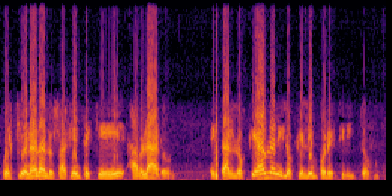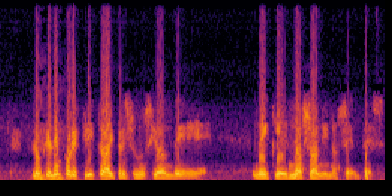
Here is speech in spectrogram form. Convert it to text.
cuestionar a los agentes que hablaron. Están los que hablan y los que leen por escrito. Los que leen por escrito hay presunción de, de que no son inocentes.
